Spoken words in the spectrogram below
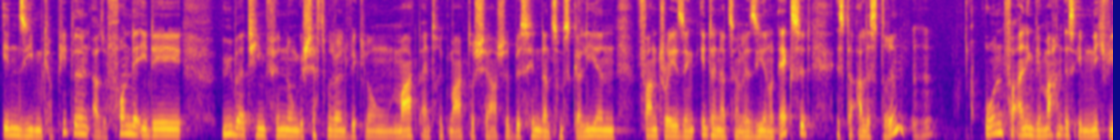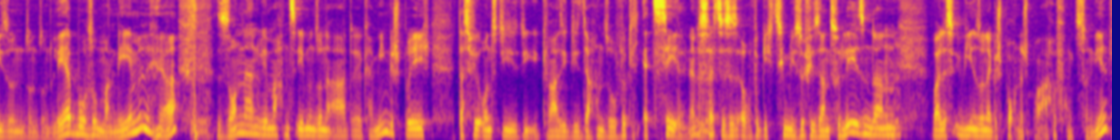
in sieben Kapiteln, also von der Idee über Teamfindung, Geschäftsmodellentwicklung, Markteintritt, Marktrecherche bis hin dann zum Skalieren, Fundraising, Internationalisieren und Exit ist da alles drin. Mhm. Und vor allen Dingen, wir machen es eben nicht wie so ein, so ein, so ein Lehrbuch, so man nehme, ja, mhm. sondern wir machen es eben in so eine Art äh, Kamingespräch, dass wir uns die, die quasi die Sachen so wirklich erzählen. Ne? Das mhm. heißt, es ist auch wirklich ziemlich suffisant zu lesen dann, mhm. weil es wie in so einer gesprochenen Sprache funktioniert.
